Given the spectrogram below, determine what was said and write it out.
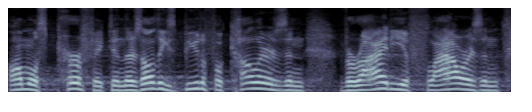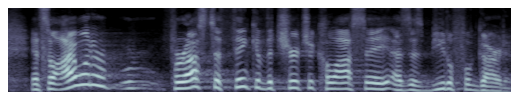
almost perfect and there's all these beautiful colors and variety of flowers and, and so i want to for us to think of the church of colossae as this beautiful garden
